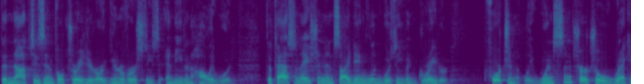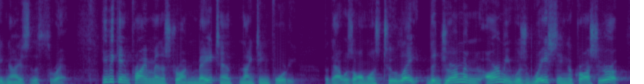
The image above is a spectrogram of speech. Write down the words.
The Nazis infiltrated our universities and even Hollywood. The fascination inside England was even greater. Fortunately, Winston Churchill recognized the threat. He became prime minister on May 10, 1940, but that was almost too late. The German army was racing across Europe.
